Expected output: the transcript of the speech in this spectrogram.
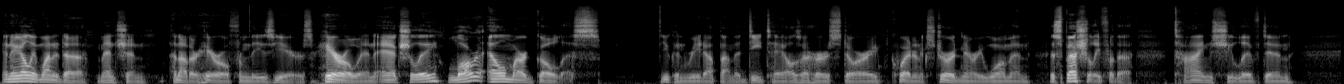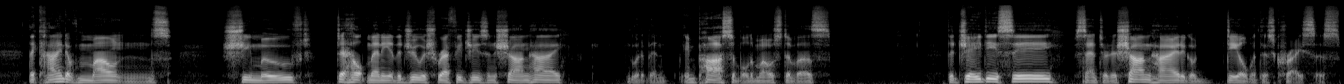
And I only wanted to mention another hero from these years. Heroine, actually, Laura L. Margolis. You can read up on the details of her story. Quite an extraordinary woman, especially for the times she lived in. The kind of mountains she moved to help many of the Jewish refugees in Shanghai it would have been impossible to most of us. The JDC sent her to Shanghai to go deal with this crisis.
